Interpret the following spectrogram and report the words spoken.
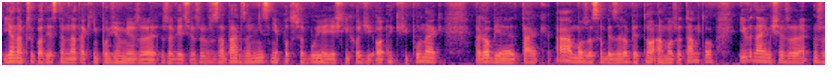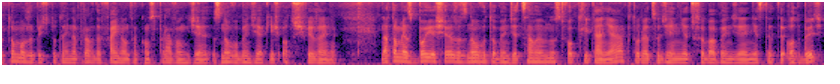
ja na przykład jestem na takim poziomie, że, że wiecie, że już za bardzo nic nie potrzebuję, jeśli chodzi o ekwipunek. Robię tak, a może sobie zrobię to, a może tamto i wydaje mi się, że, że to może być tutaj naprawdę fajną taką sprawą, gdzie znowu będzie jakieś odświeżenie. Natomiast boję się, że znowu to będzie całe mnóstwo klikania, które codziennie trzeba będzie niestety odbyć.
